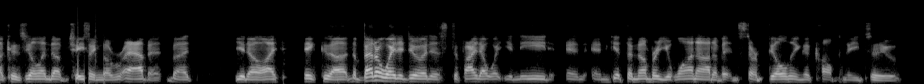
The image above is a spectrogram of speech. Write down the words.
because you'll end up chasing the rabbit but you know i think uh, the better way to do it is to find out what you need and and get the number you want out of it and start building a company to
